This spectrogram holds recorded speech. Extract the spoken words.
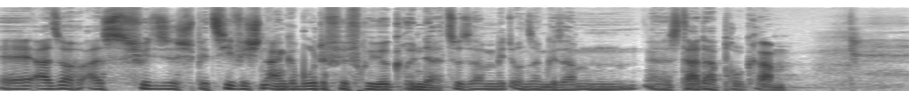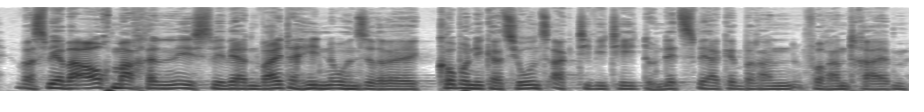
äh, also als für diese spezifischen Angebote für frühe Gründer, zusammen mit unserem gesamten äh, Startup-Programm. Was wir aber auch machen, ist, wir werden weiterhin unsere Kommunikationsaktivitäten und Netzwerke vorantreiben.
